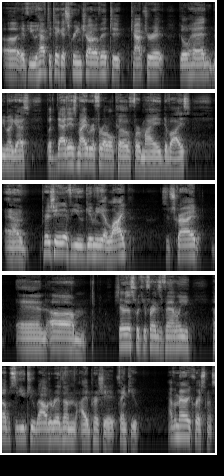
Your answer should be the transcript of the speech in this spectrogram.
Uh, if you have to take a screenshot of it to capture it, go ahead, be my guest. But that is my referral code for my device. And I appreciate it if you give me a like, subscribe, and um, share this with your friends and family. Helps the YouTube algorithm. I appreciate it. Thank you. Have a Merry Christmas.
